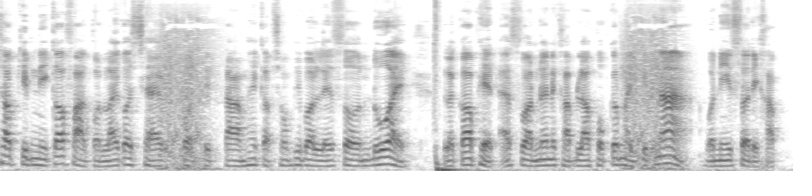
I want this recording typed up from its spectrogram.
ชอบคลิปนี้ก็ฝากกดไลค์ กดแชร์ กดติดตามให้กับช่องพี่บอลเลสโซนด้วย แล้วก็เพจแอสวันด้วยนะครับ แล้วพบกันใหม่คลิปหน้า วันนี้สวัสดีครับ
